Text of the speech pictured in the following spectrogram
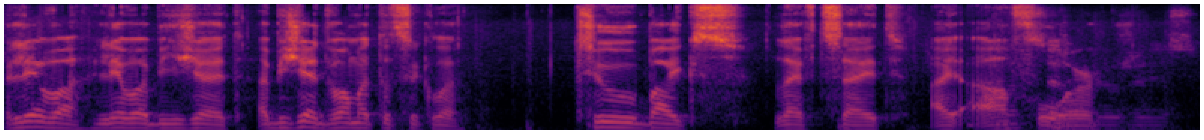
Лево, лево объезжает. Объезжает два мотоцикла. Two bikes, left side, I, На церкви A4. уже есть.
